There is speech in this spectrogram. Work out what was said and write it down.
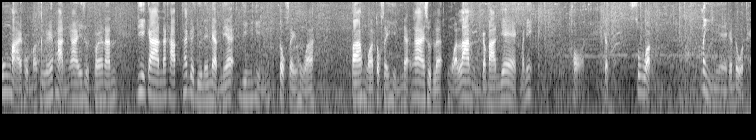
มุ่งหมายผมมาคือให้ผ่านง่ายที่สุดเพราะฉะนั้น วิธีการนะครับถ้าเกิดอยู่ในแมปเนี้ยยิงหินตกใส่หัวปลาหัวตกใส่หินน่ะง่ายสุดละหัวลั่นกระบาลแยกมานี่ขอดกระซวกนี่กระโดดแท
